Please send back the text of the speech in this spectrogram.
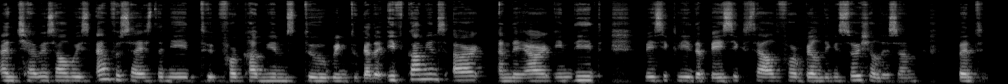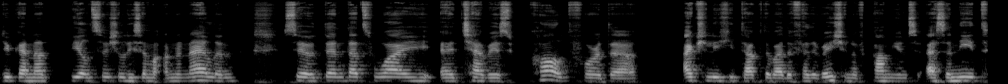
and Chavez always emphasized the need to, for communes to bring together. If communes are, and they are indeed, basically the basic cell for building socialism, but you cannot build socialism on an island. So then that's why uh, Chavez called for the actually he talked about the federation of communes as a need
